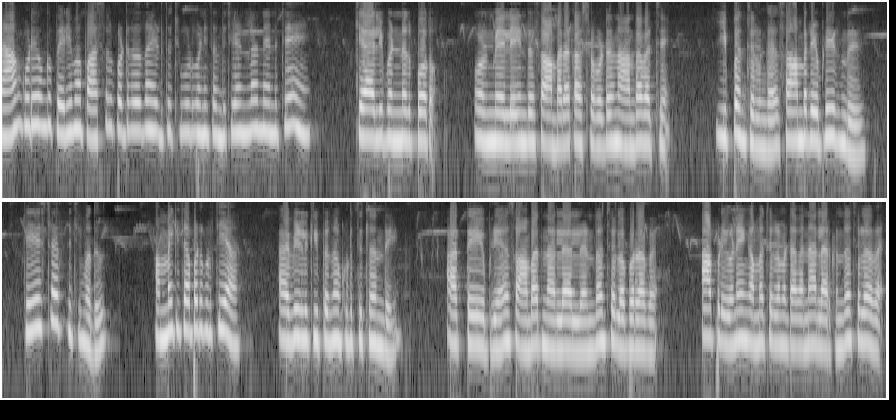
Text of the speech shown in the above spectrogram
நான் கூட உங்கள் பெரியம்மா பார்சல் போட்டதை தான் எடுத்து சூடு பண்ணி தந்துச்சேன்னுலாம் நினச்சேன். கேலி பண்ணது போதும். உண்மையிலே இந்த சாம்பாரை கஷ்டப்பட்டு நான் தான் வச்சேன். இப்போ சொல்லுங்கள் சாம்பார் எப்படி இருந்து? டேஸ்ட்டாக இருந்துச்சு மது. அம்மைக்கு சாப்பாடு கொடுத்தியா? அவளுக்கு இப்போ தான் கொடுத்துட்டு வந்தேன். அத்தை எப்படியும் சாம்பார் நல்லா இல்லைன்னு தான் சொல்ல போகிறாவ அப்படி ஒன்றும் எங்கள் அம்மா சொல்ல மாட்டாவ நல்லா இருக்குன்னு தான் சொல்லுவேன்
